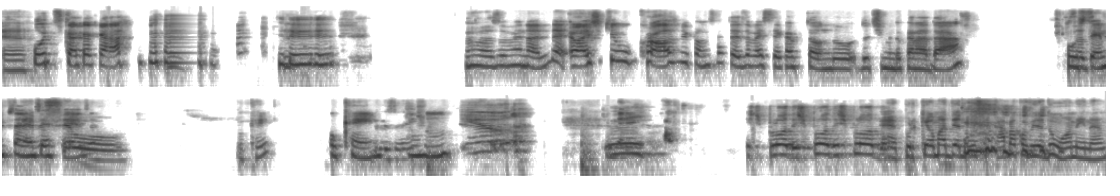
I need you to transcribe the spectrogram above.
É. putz, kkk. Não faço a menor ideia. Eu acho que o Crosby com certeza vai ser capitão do, do time do Canadá. Por Só 100% de Deve ser certeza. o... O quem? O. Presidente. Uhum. exploda, exploda, exploda. É, porque uma denúncia acaba com a vida de um homem, né?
